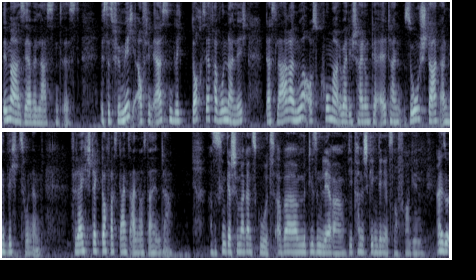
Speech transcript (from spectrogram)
immer sehr belastend ist, ist es für mich auf den ersten Blick doch sehr verwunderlich, dass Lara nur aus Kummer über die Scheidung der Eltern so stark an Gewicht zunimmt. Vielleicht steckt doch was ganz anderes dahinter. Also es klingt ja schon mal ganz gut, aber mit diesem Lehrer, wie kann ich gegen den jetzt noch vorgehen? Also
